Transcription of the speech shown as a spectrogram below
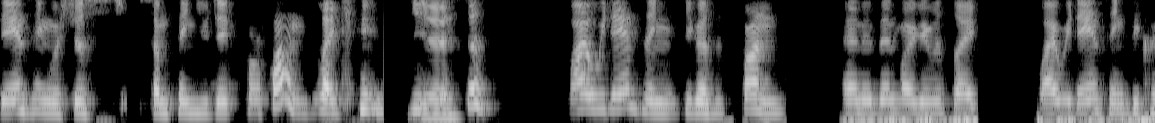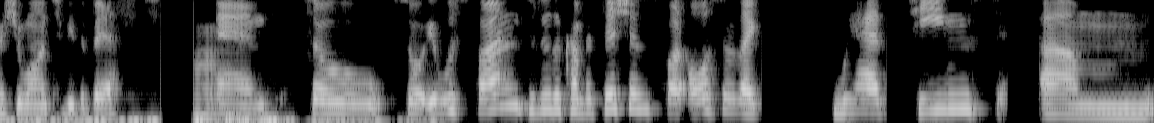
dancing was just something you did for fun. Like you, Yeah. it's just why are we dancing? Because it's fun. And in Denmark, it was like, why are we dancing? Because you want to be the best Huh. and so so it was fun to do the competitions but also like we had teams um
